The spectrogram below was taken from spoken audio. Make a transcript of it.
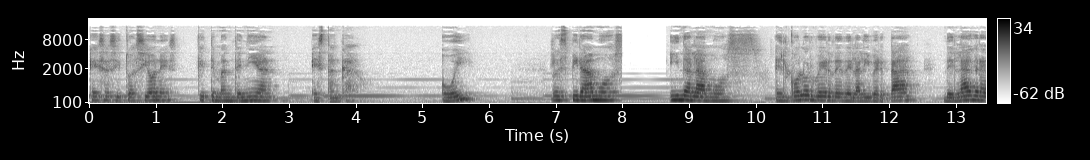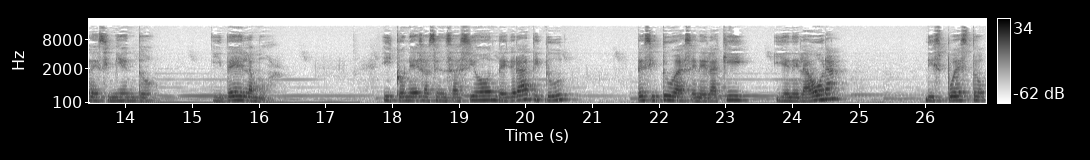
esas situaciones que te mantenían estancado. Hoy respiramos, inhalamos el color verde de la libertad, del agradecimiento y del amor. Y con esa sensación de gratitud te sitúas en el aquí y en el ahora, dispuesto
